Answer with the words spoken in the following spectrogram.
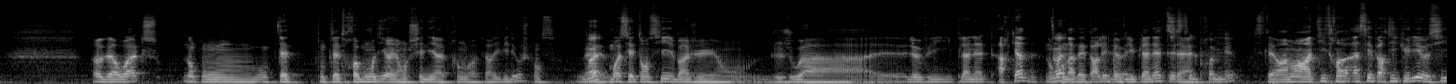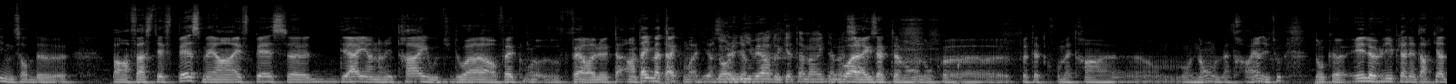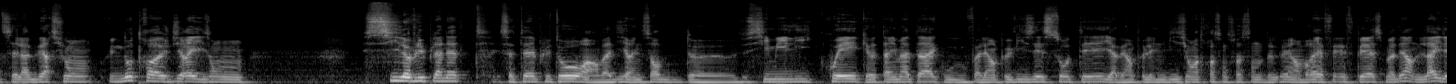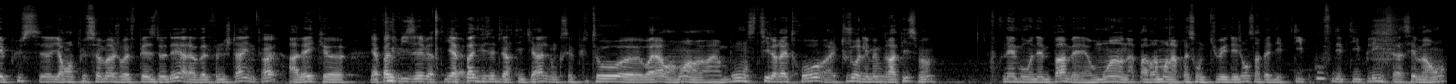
Overwatch, donc on, on peut-être, peut rebondir et enchaîner après. On va faire les vidéos, je pense. Mais Ouais. Moi ces temps-ci, bah, on- je joue à Lovely Planet Arcade. Donc Ouais. on avait parlé de Lovely Planet. C'est- le premier. C'était vraiment un titre assez particulier aussi, une sorte de pas un fast FPS, mais un FPS euh, die on retry où tu dois en fait euh, faire le ta- un time attack, on va dire. Dans l'univers de Katamari Damacy. Voilà, exactement. Donc euh, peut-être qu'on mettra. euh, non, on mettra rien du tout. Donc et Lovely Planet Arcade, c'est la version une autre. Je dirais ils ont. Si Lovely Planet, c'était plutôt, on va dire, une sorte de, de simili Quake Time Attack où il fallait un peu viser, sauter, il y avait un peu une vision à 360 degrés, un vrai FPS moderne. Là, il est plus, euh, il rend plus hommage au FPS 2D à la Wolfenstein, Ouais. avec euh, Il n'y a pas de visée il n'y verticale. a pas de visée de verticale, donc c'est plutôt euh, voilà, vraiment un, un bon style rétro, avec toujours les mêmes graphismes. hein. On aime ou on n'aime pas, mais au moins on n'a pas vraiment l'impression de tuer des gens, ça fait des petits poufs, des petits plings, c'est assez marrant.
